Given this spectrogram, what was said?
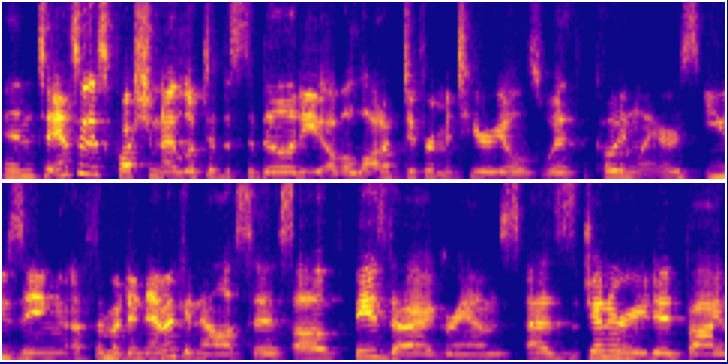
And to answer this question, I looked at the stability of a lot of different materials with coating layers using a thermodynamic analysis of phase diagrams as generated by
